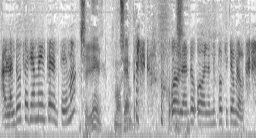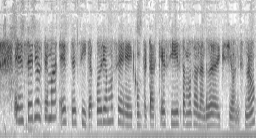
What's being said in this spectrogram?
hablando seriamente del tema, Sí, como siempre. o hablando, o hablando un poquito en broma. En serio el tema, este sí, ya podríamos eh, completar que sí estamos hablando de adicciones, ¿no?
